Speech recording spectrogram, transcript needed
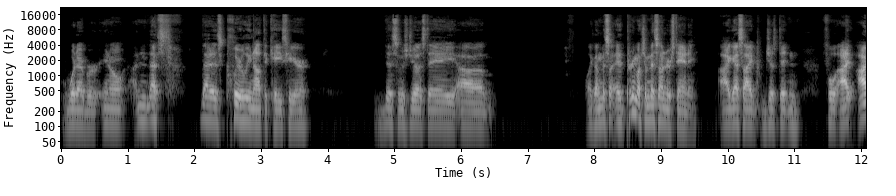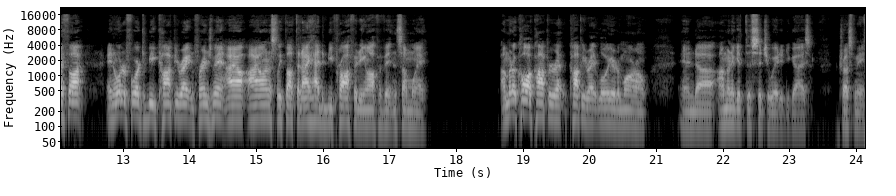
whatever you know that's that is clearly not the case here. This was just a um, like a mis- pretty much a misunderstanding. I guess i just didn't full i i thought in order for it to be copyright infringement i i honestly thought that i had to be profiting off of it in some way. I'm going to call a copyright copyright lawyer tomorrow and uh, i'm going to get this situated you guys trust me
